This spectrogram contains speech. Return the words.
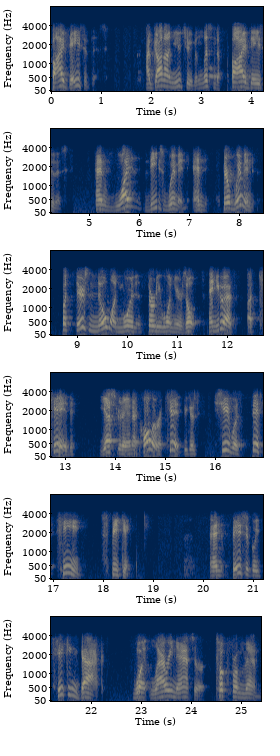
five days of this. I've gone on YouTube and listened to five days of this. And what these women and they're women, but there's no one more than 31 years old. And you have a kid yesterday, and I call her a kid because she was 15 speaking and basically taking back what Larry Nassar took from them.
